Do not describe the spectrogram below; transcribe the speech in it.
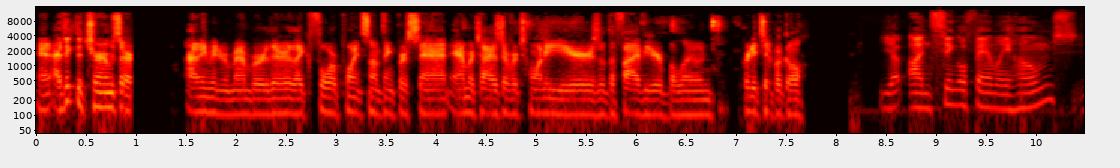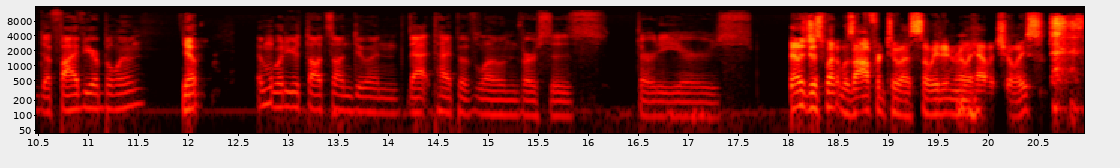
And I think the terms are, I don't even remember, they're like four point something percent, amortized over 20 years with a five year balloon. Pretty typical. Yep. On single family homes, the five year balloon. Yep. And what are your thoughts on doing that type of loan versus 30 years? That was just what was offered to us, so we didn't really have a choice.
